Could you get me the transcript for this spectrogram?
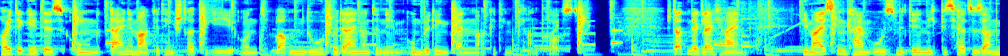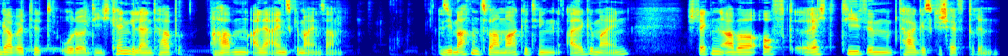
Heute geht es um deine Marketingstrategie und warum du für dein Unternehmen unbedingt einen Marketingplan brauchst. Starten wir gleich rein. Die meisten KMUs, mit denen ich bisher zusammengearbeitet oder die ich kennengelernt habe, haben alle eins gemeinsam. Sie machen zwar Marketing allgemein, stecken aber oft recht tief im Tagesgeschäft drin.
